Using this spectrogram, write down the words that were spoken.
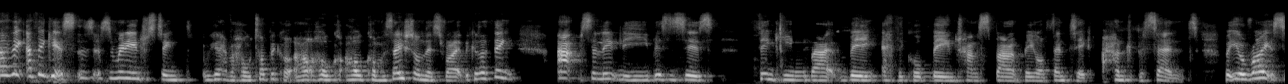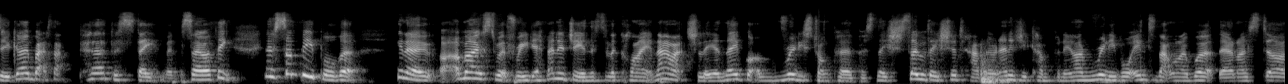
I think I think it's it's really interesting. We can have a whole topic, a whole whole conversation on this, right? Because I think absolutely businesses thinking about being ethical, being transparent, being authentic, 100%. But you're right, Sue, going back to that purpose statement. So I think, you know, some people that, you know, I used work for EDF Energy and they're still a client now, actually, and they've got a really strong purpose. They so they should have. They're an energy company, and I really bought into that when I worked there, and I still,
